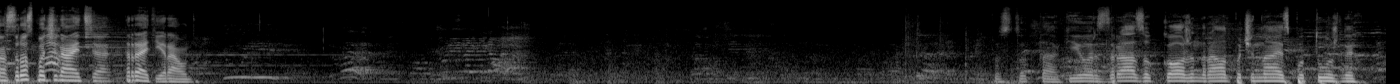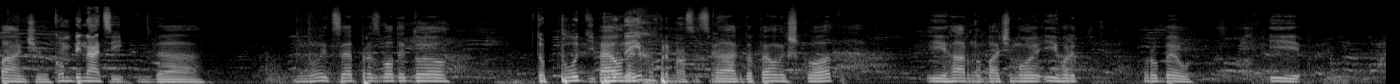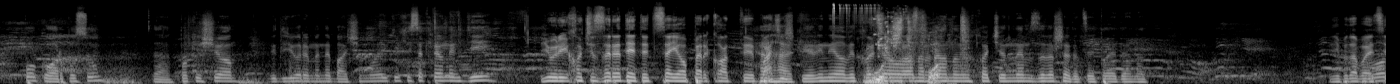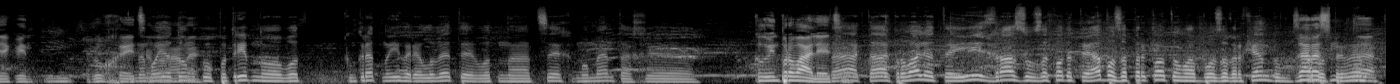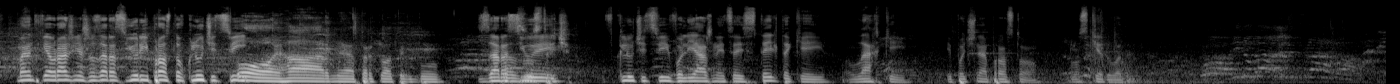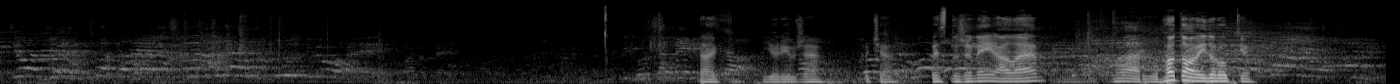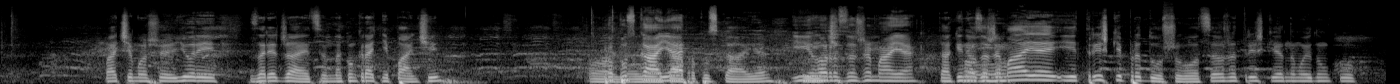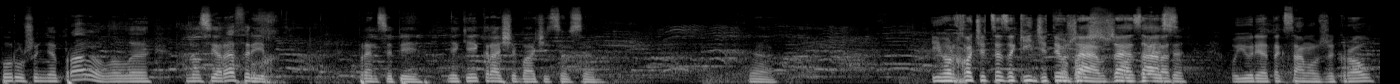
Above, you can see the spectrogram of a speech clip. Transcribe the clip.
нас розпочинається третій раунд. Просто так. Ігор зразу кожен раунд починає з потужних панчів. Комбінацій. Да. Ну і це призводить до То плоді, Певних- плоди приноситься. так, до певних шкод. І гарно бачимо, Ігор робив і по корпусу. Так, поки що від Юри ми не бачимо якихось активних дій. Юрій хоче зарядити цей оперкот. Ти бачиш? Так, він його відпрацьовував, Нардану, він хоче ним завершити цей поєдинок. Мені подобається, От. як він рухається. На мою ногами. думку, потрібно от, конкретно Ігоря ловити от на цих моментах. е, Коли він провалюється. Так, так, провалювати і зразу заходити або за перекотом, або за оверхендом, або Зараз з е, в мене таке враження, що зараз Юрій просто включить свій. Ой, гарний аперкотик був. зараз на Юрій зустріч. включить свій вольяжний цей стиль такий легкий і почне просто розкидувати. Так, Юрій вже хоча виснажений, але Гарно. готовий до рубки. Бачимо, що Юрій заряджається на конкретні панчі. Ой, Пропускає. ой, ой, та, пропускає. Ігор Клінч. зажимає. Так, він його Голову. зажимає і трішки придушував. Це вже трішки, на мою думку, порушення правил, але у нас є рефері, в принципі, який краще бачить це все. Так. Ігор хоче це закінчити Ну, вже, бач, вже от зараз. дивися. У Юрія так само вже кров,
